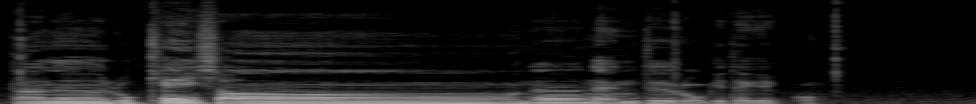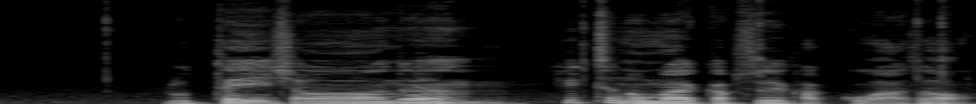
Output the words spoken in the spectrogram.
일단은 로케이션은 엔드 록이 되겠고 로테이션은 히트 노멀 값을 갖고 와서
